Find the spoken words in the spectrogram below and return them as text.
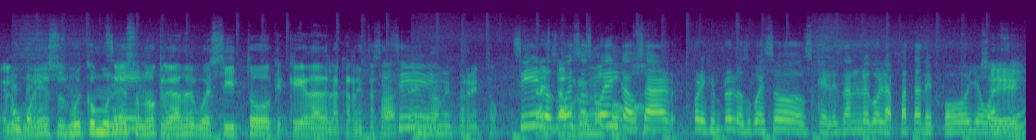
El hueso, es muy común Sí. eso, ¿no? Que le dan el huesito que queda de la carnita asada. Sí. Venga, mi perrito. Sí, Ahí los huesos Bruno, pueden todo. causar, por ejemplo, los huesos que les dan luego la pata de pollo o Sí. así,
